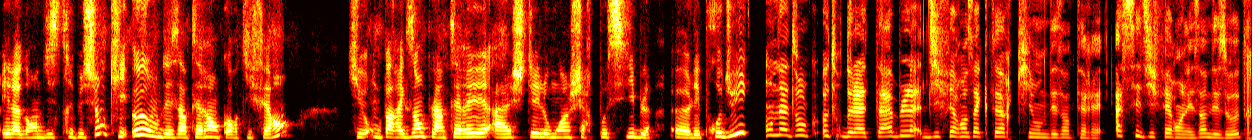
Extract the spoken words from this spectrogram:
et la grande distribution, qui, eux, ont des intérêts encore différents qui ont par exemple intérêt à acheter le moins cher possible euh, les produits. On a donc autour de la table différents acteurs qui ont des intérêts assez différents les uns des autres.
